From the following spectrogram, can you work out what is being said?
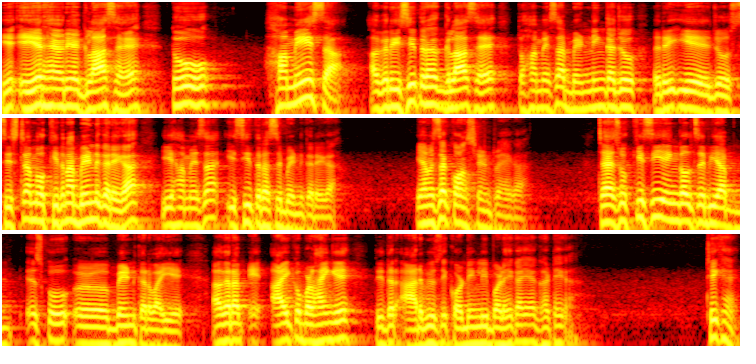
ये एयर है और ये ग्लास है तो हमेशा अगर इसी तरह ग्लास है तो हमेशा बेंडिंग का जो ये जो सिस्टम है वो कितना बेंड करेगा, ये हमेशा इसी तरह से बेंड करेगा। ये हमेशा कांस्टेंट रहेगा। चाहे इसको किसी एंगल से भी आप इसको बेंड करवाइए। अगर आप आई को बढ़ाएँगे तो इधर आर भी उस अकॉर्डिंगली बढ़ेगा या घटेगा। ठीक है?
